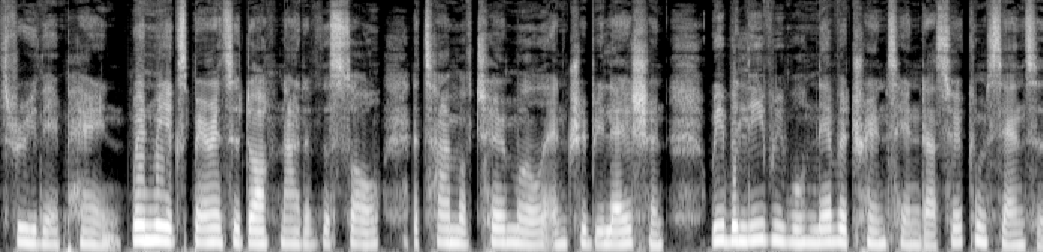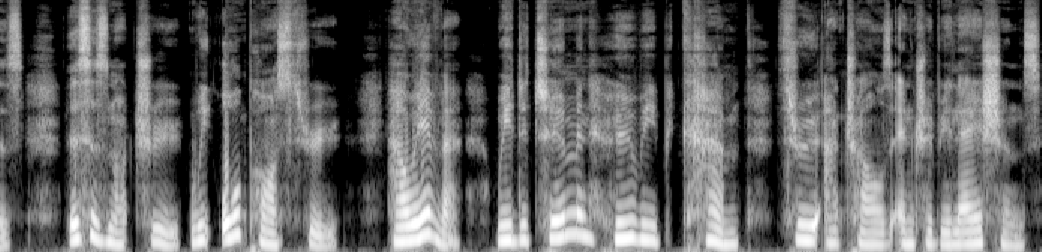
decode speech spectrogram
through their pain. When we experience a dark night of the soul, a time of turmoil and tribulation, we believe we will never transcend our circumstances. This is not true. We all pass through. However, we determine who we become through our trials and tribulations.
